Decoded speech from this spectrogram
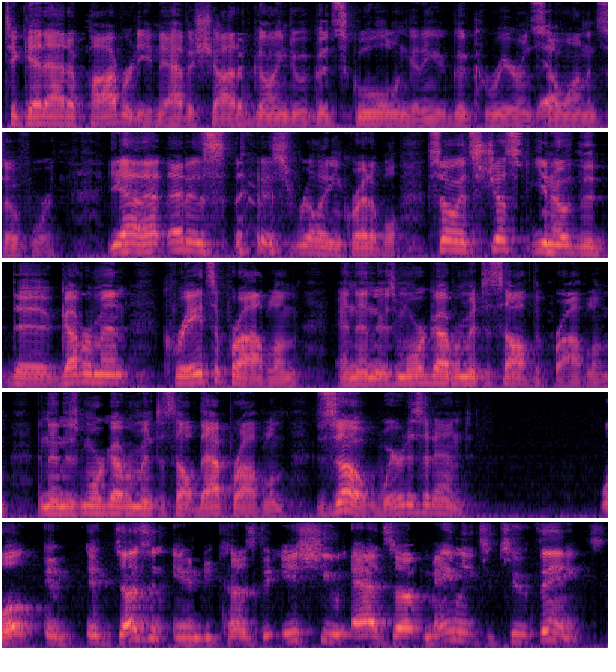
to get out of poverty and to have a shot of going to a good school and getting a good career and yeah. so on and so forth. Yeah that, that is that is really incredible. So it's just you know the, the government creates a problem and then there's more government to solve the problem and then there's more government to solve that problem. So where does it end well, it, it doesn't end because the issue adds up mainly to two things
